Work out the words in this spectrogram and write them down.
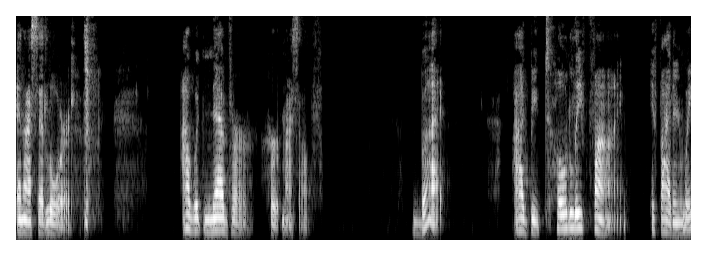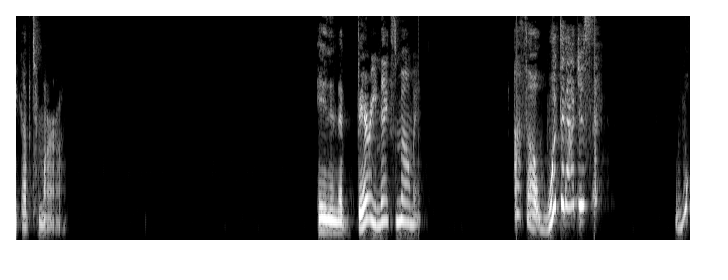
And I said, Lord, I would never hurt myself, but I'd be totally fine if I didn't wake up tomorrow. And in the very next moment, I thought, what did I just say? What,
